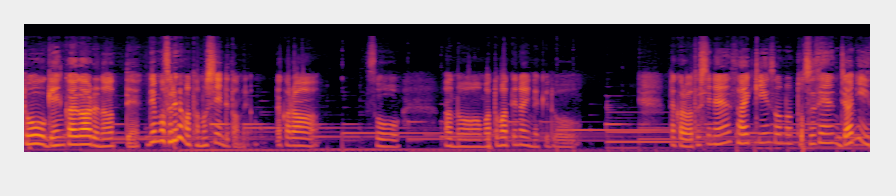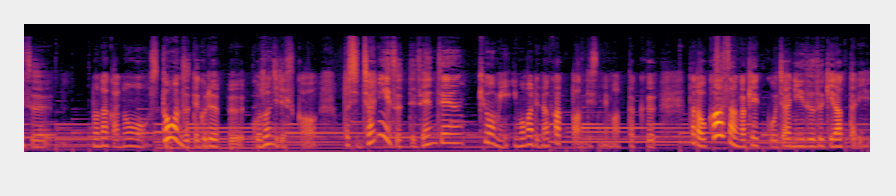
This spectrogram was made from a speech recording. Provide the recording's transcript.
と限界があるなって。でもそれでも楽しんでたんだよ。だからそう。あのまとまってないんだけど。だから私ね、最近その突然ジャニーズの中の SixTONES ってグループご存知ですか？私ジャニーズって全然興味今までなかったんですね、全く。ただお母さんが結構ジャニーズ好きだったり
